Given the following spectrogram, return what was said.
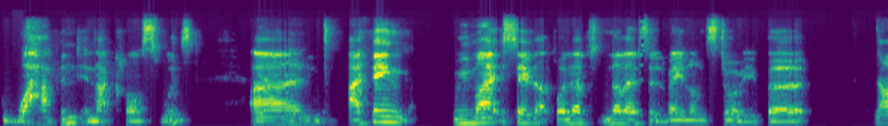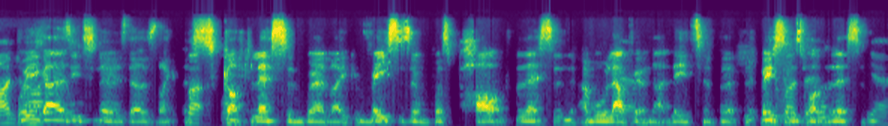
what happened in that class was yeah. and i think we might save that for another episode a very long story but no, what you guys need to know is there was like a but, scuffed lesson where like racism was part of the lesson, and we'll elaborate yeah. on that later. But racism was part of the lesson. Yeah.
